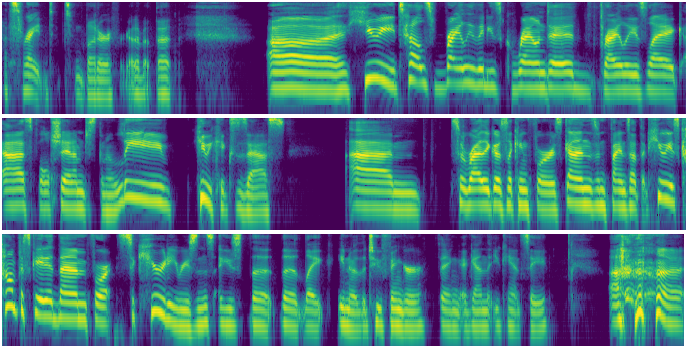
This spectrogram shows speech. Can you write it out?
That's right. Dipped in butter. I forgot about that. Uh, Huey tells Riley that he's grounded. Riley's like, ah, bullshit. I'm just gonna leave. Huey kicks his ass. Um, so Riley goes looking for his guns and finds out that Huey has confiscated them for security reasons. I used the the like you know the two finger thing again that you can't see. Uh,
